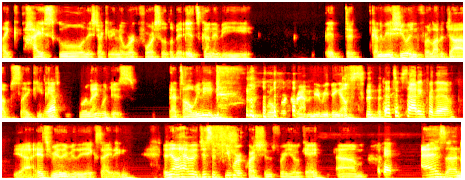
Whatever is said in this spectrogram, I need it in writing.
like high school and they start getting the workforce a little bit, it's gonna be it, they're gonna be a shoe in for a lot of jobs. Like you can Yep. speak four languages. That's all we need. we'll work around everything else. That's exciting for them. yeah, it's really, really exciting. Know, I have just a few more questions for you, okay? Um, Okay. as an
